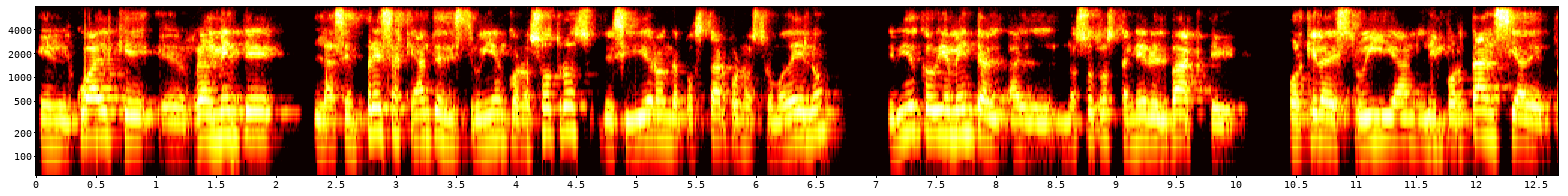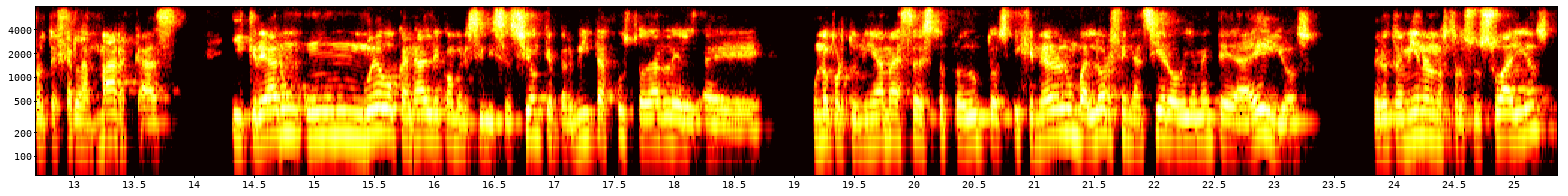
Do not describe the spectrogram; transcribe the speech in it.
en el cual que eh, realmente las empresas que antes destruían con nosotros decidieron de apostar por nuestro modelo, debido a que obviamente al, nosotros tener el back de por qué la destruían, la importancia de proteger las marcas y crear un, nuevo canal de comercialización que permita justo darle eh, una oportunidad más a estos productos y generar un valor financiero, obviamente, a ellos, pero también a nuestros usuarios,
